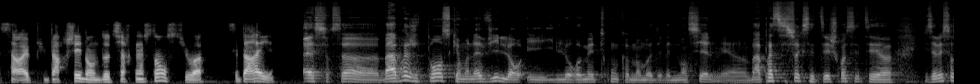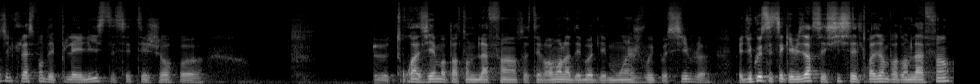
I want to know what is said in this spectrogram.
ça aurait pu marcher dans d'autres circonstances, tu vois. C'est pareil. Ouais, sur ça. euh, Bah après, je pense qu'à mon avis, ils le, ils le remettront comme en mode événementiel. Mais euh, bah après, c'est sûr que c'était, je crois, c'était, euh, ils avaient sorti le classement des playlists et c'était genre troisième en partant de la fin. Ça, c'était vraiment l'un des modes les moins joués possibles. Mais du coup, c'est ça qui est bizarre, c'est si c'est le troisième en partant de la fin,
